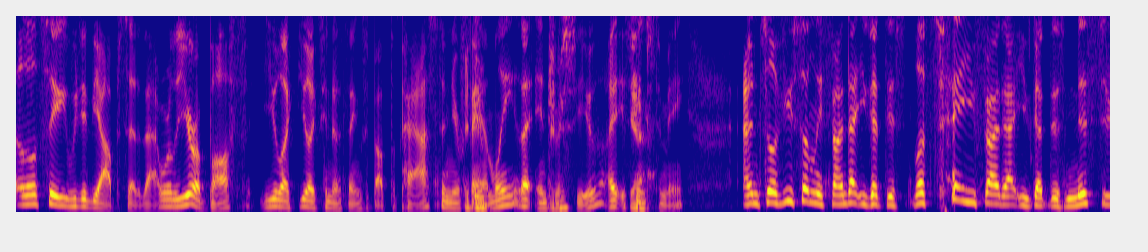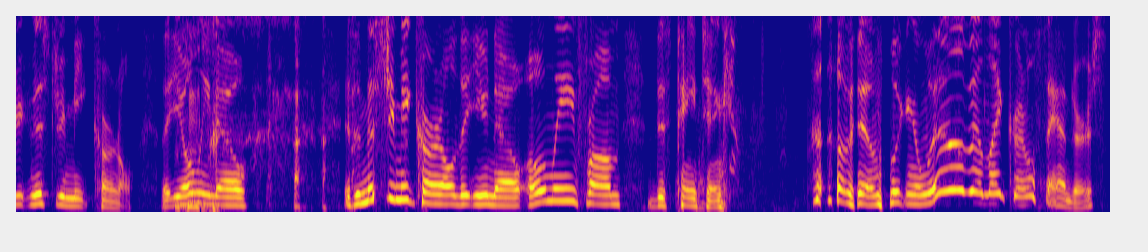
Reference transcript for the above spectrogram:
uh, let's say we did the opposite of that, where you're a buff, you like you like to know things about the past and your family that interests you. I- It seems to me. And so if you suddenly found out you got this, let's say you found out you got this mystery, mystery meat colonel that you only know, it's a mystery meat colonel that you know only from this painting of him looking a little bit like Colonel Sanders.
